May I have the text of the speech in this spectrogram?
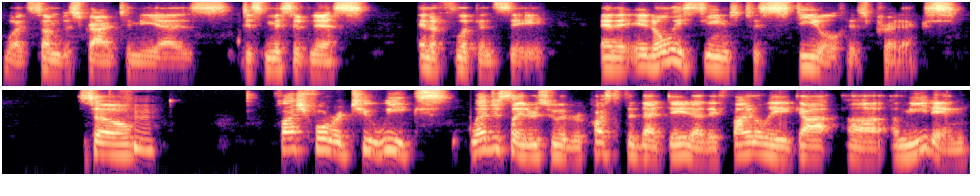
what some described to me as dismissiveness and a flippancy. And it, only seemed to steel his critics. So, hmm. Flash forward two weeks, legislators who had requested that data, they finally got uh, a meeting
